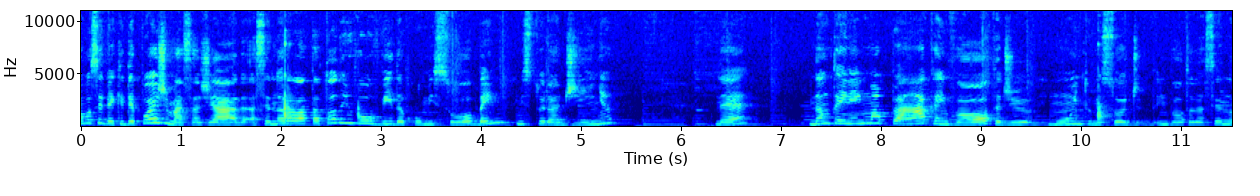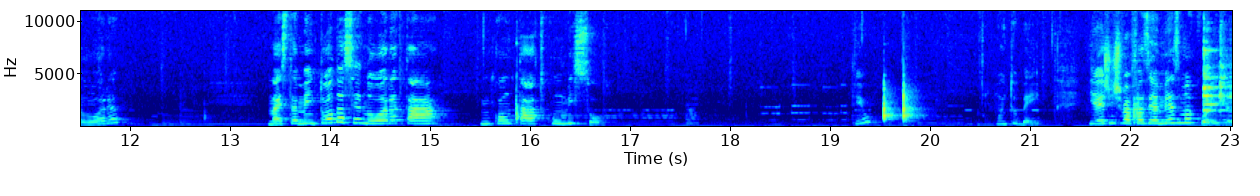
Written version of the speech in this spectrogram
Então você vê que depois de massageada, a cenoura ela tá toda envolvida com o miso, bem misturadinha, né? Não tem nenhuma placa em volta de muito miso em volta da cenoura mas também toda a cenoura tá em contato com o missô. Viu? Muito bem. E a gente vai fazer a mesma coisa.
